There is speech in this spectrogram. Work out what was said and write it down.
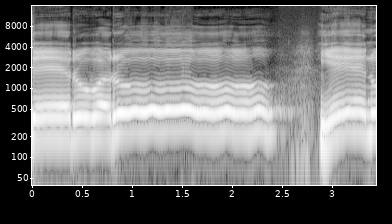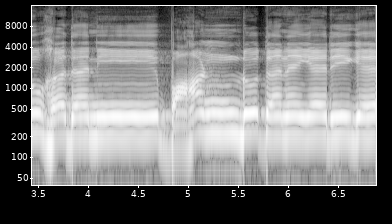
ಸೇರುವರು, ಏನು ಹದನಿ ಪಾಂಡುತನೆಯರಿಗೆ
